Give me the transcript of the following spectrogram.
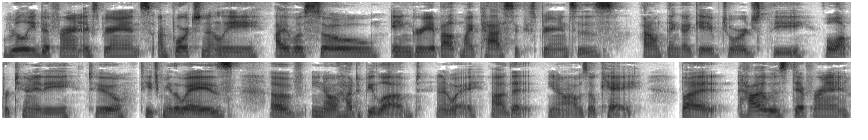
really different experience. Unfortunately, I was so angry about my past experiences. I don't think I gave George the full opportunity to teach me the ways of, you know, how to be loved in a way uh, that, you know, I was okay. But how it was different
